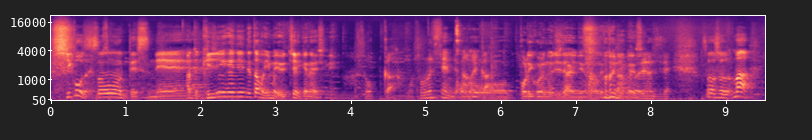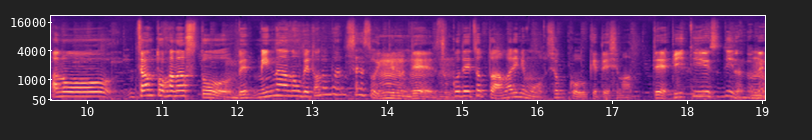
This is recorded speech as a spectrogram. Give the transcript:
死語だよ そうですね。あと鬼人変人って多分今言っちゃいけないしね。あそっか。もうその時点でこダメかのポリコレの時代にそんなこと言っちゃダメですそうそう。まああのーちゃんと話すと、うん。べみんなあのベトナム戦争行ってるんで、うんうんうんそこでちょっとあまりにもショックを受けてしまって、PTSD なんだね、う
